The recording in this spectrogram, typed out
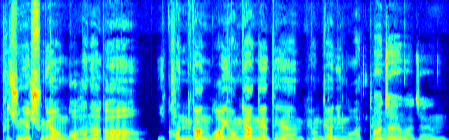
그 중에 중요한 거 하나가 이 건강과 영양에 대한 편견인 것 같아요. 맞아요, 맞아요. 음.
